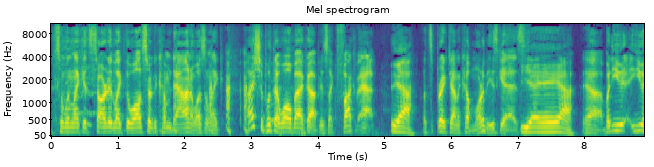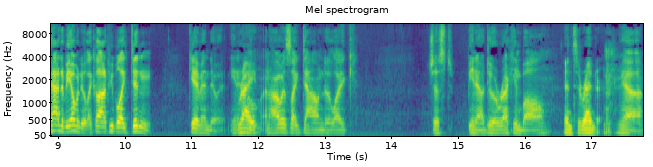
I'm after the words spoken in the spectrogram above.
So when like it started, like the wall started to come down, it wasn't like I should put that wall back up. He's like, "Fuck that, Yeah. let's break down a couple more of these guys." Yeah, yeah, yeah. Yeah, but you you had to be able to. It. Like a lot of people like didn't give into it, you know. Right. And I was like down to like just you know do a wrecking ball. And surrender. Mm-hmm. Yeah,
